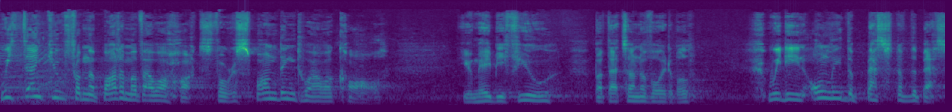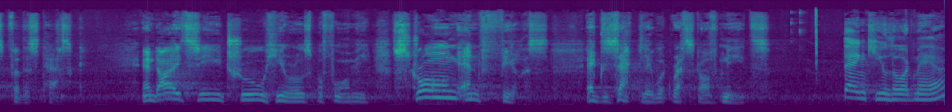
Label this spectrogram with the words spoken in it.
We thank you from the bottom of our hearts for responding to our call. You may be few, but that's unavoidable. We need only the best of the best for this task. And I see true heroes before me, strong and fearless, exactly what Restov needs. Thank you, Lord Mayor.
